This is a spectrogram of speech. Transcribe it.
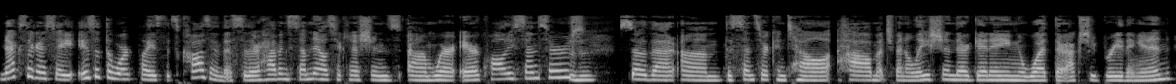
Next, they're going to say, is it the workplace that's causing this? So they're having some nail technicians um, wear air quality sensors mm-hmm. so that um, the sensor can tell how much ventilation they're getting, what they're actually breathing in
